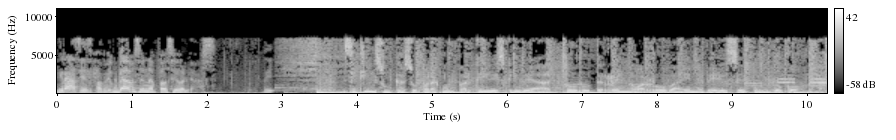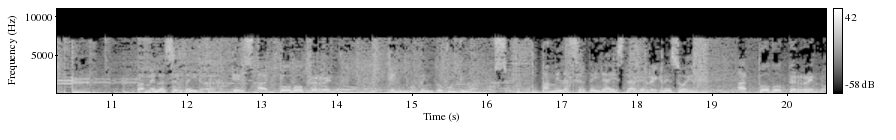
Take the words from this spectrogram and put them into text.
Gracias, Pamela. Vamos a una pausa y volvemos. Si tienes un caso para compartir, escribe a todoterreno.mbs.com. Pamela Cerdeira es a todo terreno. En un momento continuamos. Pamela Cerdeira está de regreso en A Todo Terreno.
